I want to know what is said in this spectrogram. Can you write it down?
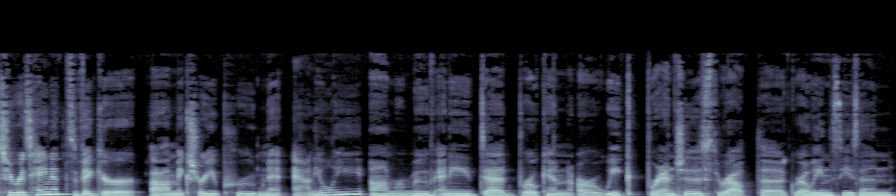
To retain its vigor, uh, make sure you prune it annually. Um, remove any dead, broken, or weak branches throughout the growing season.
